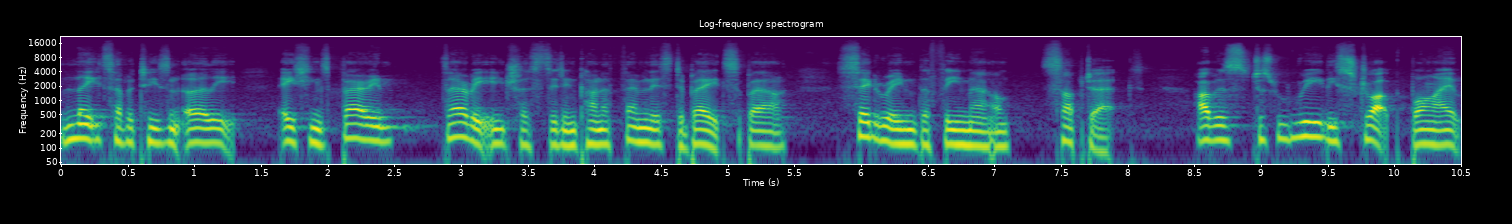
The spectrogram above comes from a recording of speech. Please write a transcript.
late 70s and early 80s, very, very interested in kind of feminist debates about figuring the female subject. I was just really struck by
